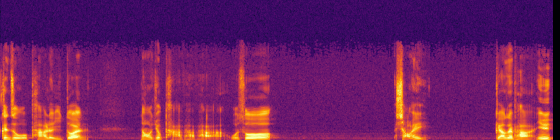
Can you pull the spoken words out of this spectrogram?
跟着我爬了一段，然后我就爬爬爬。我说：“小黑，不要再爬，因为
